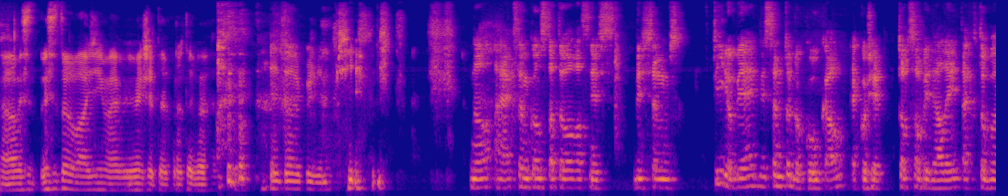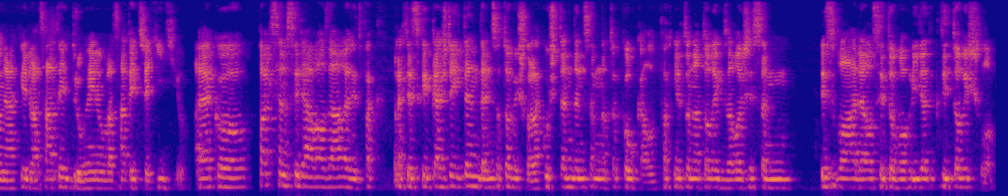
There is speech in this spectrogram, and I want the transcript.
No, my si, my si toho vážíme, víme, že to je pro tebe. je to jakože nepříjemný. No a jak jsem konstatoval vlastně, když jsem v té době, kdy jsem to dokoukal, jakože to, co vydali, tak to byl nějaký 22. nebo 23. díl. A jako fakt jsem si dával záležit, fakt prakticky každý ten den, co to vyšlo, tak už ten den jsem na to koukal. Fakt mě to natolik zalo, že jsem i zvládal si to ohlídat, kdy to vyšlo.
